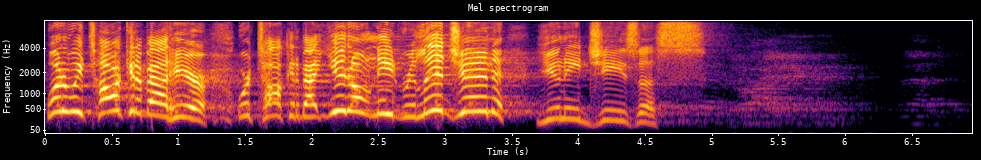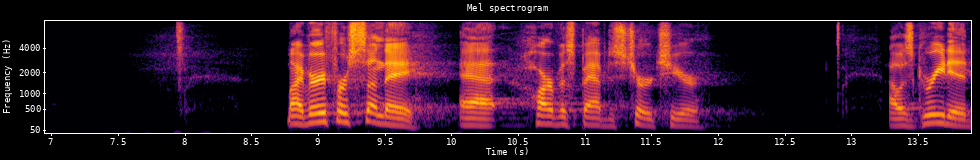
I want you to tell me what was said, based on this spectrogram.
What are we talking about here? We're talking about you don't need religion, you need Jesus. My very first Sunday at Harvest Baptist Church here, I was greeted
